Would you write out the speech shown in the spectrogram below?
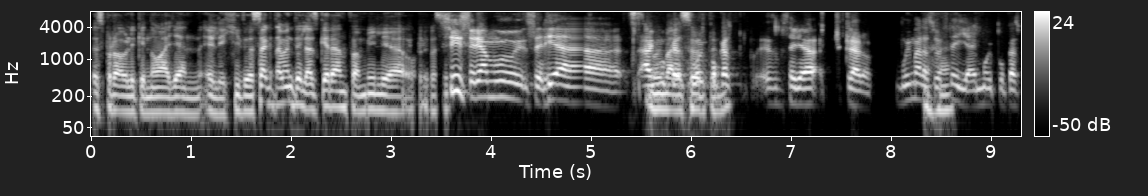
es probable que no hayan elegido exactamente las que eran familia o algo así. Sí, sería muy, sería, Muy mala muy suerte, ¿no? pocas, eso sería, claro, muy mala Ajá. suerte y hay muy pocas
